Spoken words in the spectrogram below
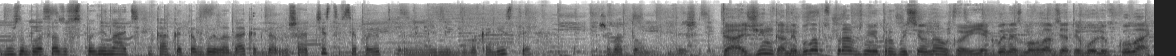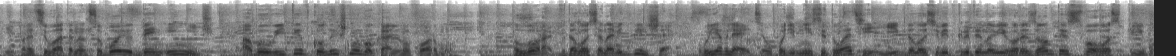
нужно было сразу вспоминать, как это было, да, когда потому что артисты все поют, э, именно вокалисты, животом дышат. Та жінка не була б справжньою професіоналкою, якби не змогла взяти волю в кулак і працювати над собою день і ніч, аби увійти в колишню вокальну форму. Лорак вдалося навіть більше. Виявляється, у подібній ситуації їй вдалося відкрити нові горизонти свого співу.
